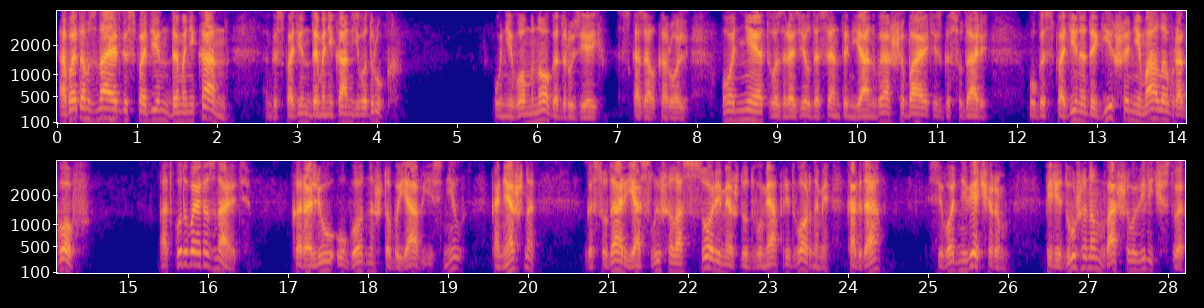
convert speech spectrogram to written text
Об этом знает господин Демоникан. Господин Демоникан его друг. У него много друзей, — сказал король. «О, нет», — возразил де Сент-Иньян, — «вы ошибаетесь, государь. У господина де Гиша немало врагов». «Откуда вы это знаете?» «Королю угодно, чтобы я объяснил?» «Конечно. Государь, я слышал о ссоре между двумя придворными. Когда?» Сегодня вечером, перед ужином вашего величества.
